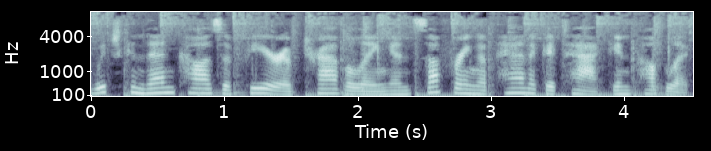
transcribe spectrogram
which can then cause a fear of traveling and suffering a panic attack in public.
